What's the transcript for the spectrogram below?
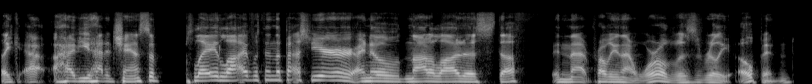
Like, uh, have you had a chance to play live within the past year? I know not a lot of stuff in that probably in that world was really open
